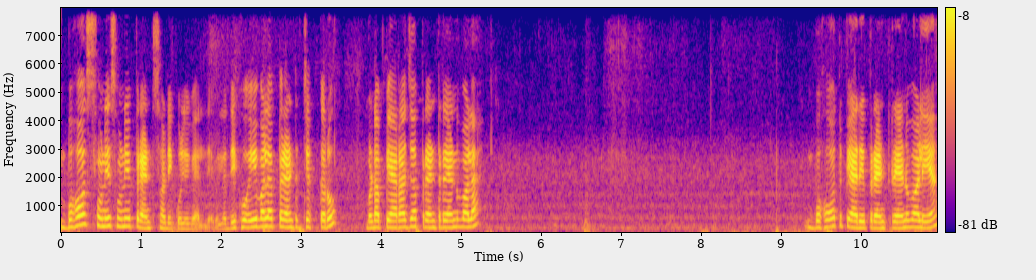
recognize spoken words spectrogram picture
ਬਹੁਤ ਸੋਹਣੇ ਸੋਹਣੇ ਪ੍ਰਿੰਟ ਸਾਡੇ ਕੋਲ ਅਵੇਲੇਬਲ ਹੈ। ਦੇਖੋ, ਇਹ ਵਾਲਾ ਪ੍ਰਿੰਟ ਚੈੱਕ ਕਰੋ। ਬੜਾ ਪਿਆਰਾ ਜਿਹਾ ਪ੍ਰਿੰਟ ਰਹਿਣ ਵਾਲਾ। ਬਹੁਤ ਪਿਆਰੇ ਪ੍ਰਿੰਟ ਰਹਿਣ ਵਾਲੇ ਆ।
